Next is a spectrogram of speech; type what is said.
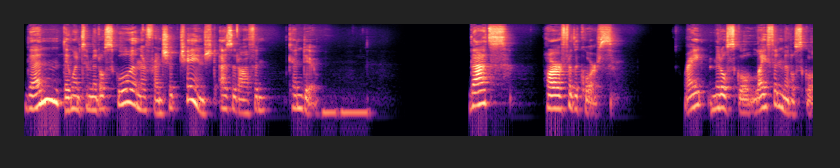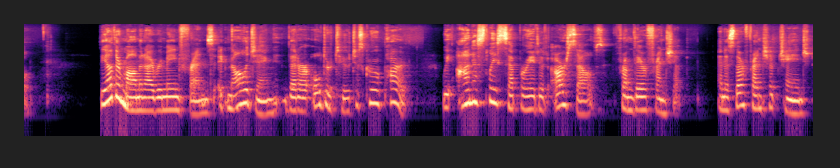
Then they went to middle school and their friendship changed, as it often can do. That's par for the course, right? Middle school, life in middle school. The other mom and I remained friends, acknowledging that our older two just grew apart. We honestly separated ourselves from their friendship. And as their friendship changed,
